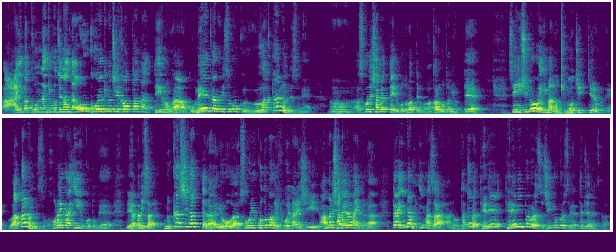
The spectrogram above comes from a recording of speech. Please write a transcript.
ああ、今こんな気持ちなんだ、おお、こういう気持ちに変わったんだっていうのが、こう、明確にすごくわかるんですよね。うん、あそこで喋っている言葉っていうのがわかることによって、選手の今の気持ちっていうのがね、わかるんですよ。これがいいことで。で、やっぱりさ、昔だったら、要はそういう言葉が聞こえないし、あんまり喋らないから、だから今、今さ、あの、例えばテレ、テレビプロレス、新日本プロレスがやってるじゃないですか。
